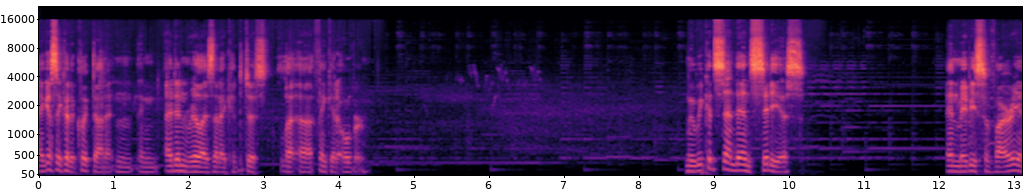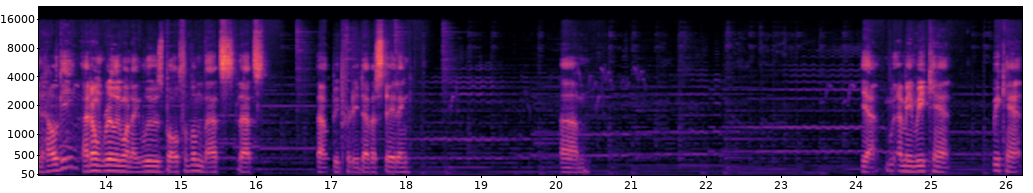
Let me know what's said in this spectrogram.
I guess I could have clicked on it, and, and I didn't realize that I could just let, uh, think it over. I mean, we could send in Sidious. and maybe Savari and Helgi. I don't really want to lose both of them. That's that's that would be pretty devastating. Um, yeah, I mean we can't we can't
